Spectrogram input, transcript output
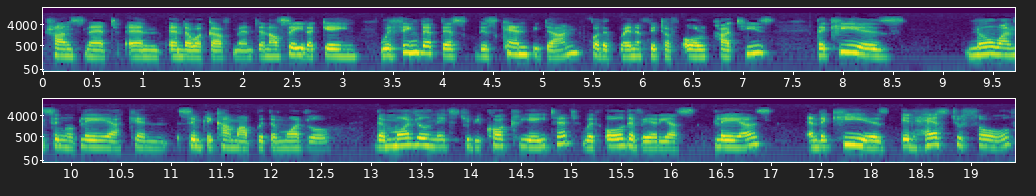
Transnet and, and our government. And I'll say it again we think that this, this can be done for the benefit of all parties. The key is no one single player can simply come up with a model. The model needs to be co created with all the various players. And the key is it has to solve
